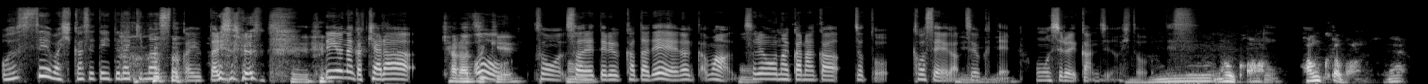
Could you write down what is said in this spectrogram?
おうっせぇわ弾かせていただきますとか言ったりする っえーていうなんかキャラキャラ付をけ？、そう、んされてる方で、なんかまうんあ、それをなかなかちょっと個性が強くえて、面白い感じの人うです。ーんなんか、ファンクラブあるんですね。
